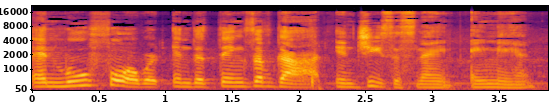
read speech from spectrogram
and move forward in the things of God. In Jesus' name, amen.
